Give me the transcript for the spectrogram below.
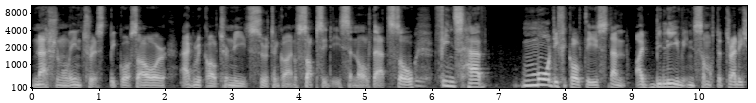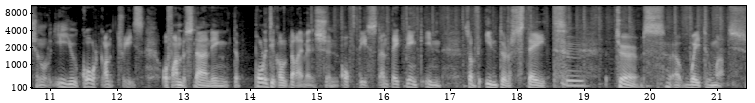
national interest because our agriculture needs certain kind of subsidies and all that. So mm. Finns have more difficulties than I believe in some of the traditional EU core countries of understanding the political dimension of this, and they think in sort of interstate mm. terms uh, way too much.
